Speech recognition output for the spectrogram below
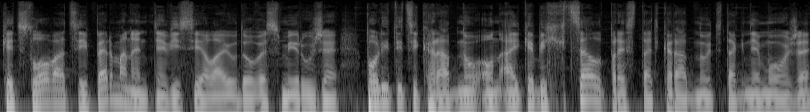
keď Slováci permanentne vysielajú do vesmíru, že politici kradnú, on aj keby chcel prestať kradnúť, tak nemôže,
